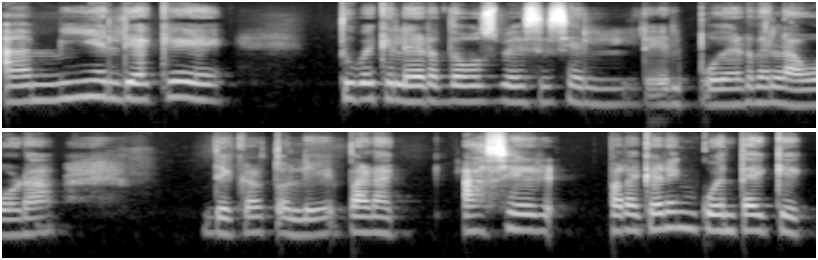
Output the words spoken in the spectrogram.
a mí el día que tuve que leer dos veces el, el poder de la hora de Cartolé para hacer, para caer en cuenta de que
